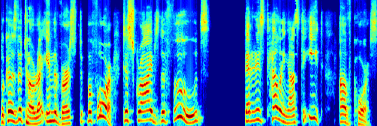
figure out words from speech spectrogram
Because the Torah in the verse before describes the foods that it is telling us to eat. Of course,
